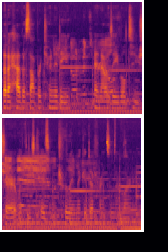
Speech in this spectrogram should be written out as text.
that I had this opportunity and I was able to share it with these kids and truly make a difference in their learning.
